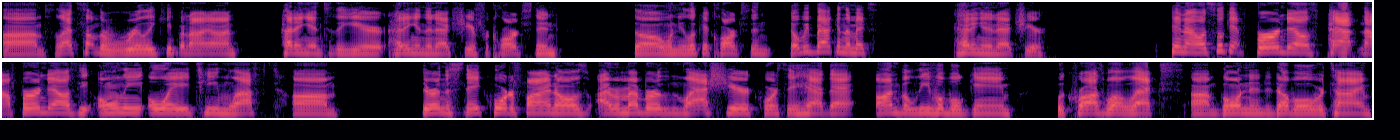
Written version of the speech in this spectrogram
Um, so that's something to really keep an eye on heading into the year, heading in the next year for Clarkston. So when you look at Clarkston, they'll be back in the mix heading into next year. Okay, now let's look at Ferndale's path. Now Ferndale is the only OA team left. Um, they're in the state quarterfinals. I remember last year, of course, they had that unbelievable game with Croswell Lex um, going into double overtime,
